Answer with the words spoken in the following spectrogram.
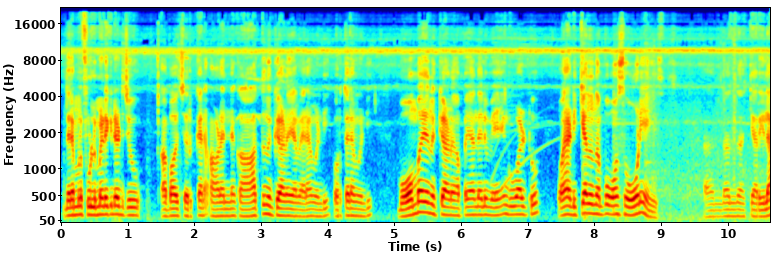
എന്തായാലും നമ്മൾ ഫുൾ മെഡിക്കറ്റ് അടിച്ചു. അപ്പോൾ ചെറുക്കൻ അവിടെ എന്നെ കാത്തു നിൽക്കുകയാണ് ഞാൻ വരാൻ വേണ്ടി പുറത്തു വരാൻ വേണ്ടി. ബോംബ് വരെ നിൽക്കുകയാണ് അപ്പോൾ ഞാൻ എന്തായാലും വേഗം ടു ഓൻ അടിക്കാൻ നിന്നപ്പോൾ ഓൻ സോണിയായി എനിക്ക് അറിയില്ല.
